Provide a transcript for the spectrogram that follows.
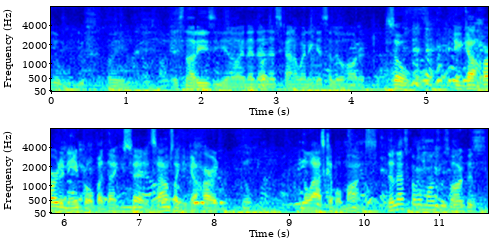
you, I mean, it's not easy, you know, and that, that's kind of when it gets a little harder. So it got hard in April, but like you said, it sounds like it got hard in the last couple months. The last couple months was hard because,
